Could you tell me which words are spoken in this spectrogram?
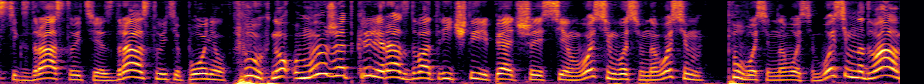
Мистик, здравствуйте, здравствуйте, понял. Фух, ну мы уже открыли раз, два, три, четыре, пять, шесть, семь, восемь, восемь на восемь. Фу, 8 на 8. 8 на 2,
